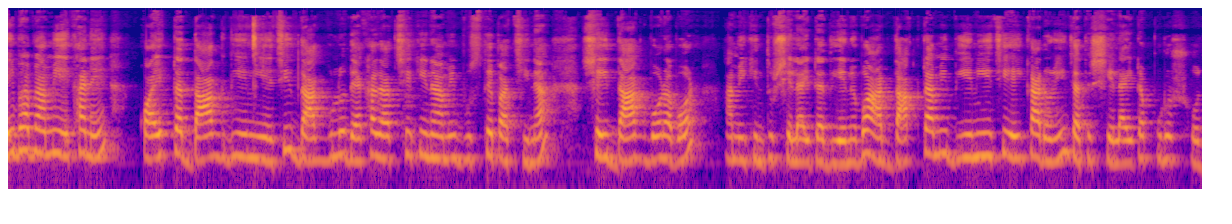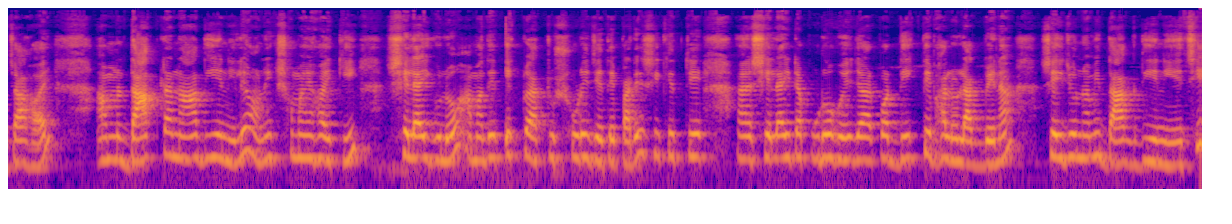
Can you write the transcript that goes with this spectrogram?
এইভাবে আমি এখানে কয়েকটা দাগ দিয়ে নিয়েছি। দাগগুলো দেখা যাচ্ছে কি না আমি বুঝতে পারছি না। সেই দাগ বরাবর আমি কিন্তু সেলাইটা দিয়ে নেব। আর দাগটা আমি দিয়ে নিয়েছি এই কারণেই যাতে সেলাইটা পুরো সোজা হয়। আমরা দাগটা না দিয়ে নিলে অনেক সময় হয় কি, সেলাইগুলো আমাদের একটু একটু সরে যেতে পারে। সেক্ষেত্রে সেলাইটা পুরো হয়ে যাওয়ার পর দেখতে ভালো লাগবে না। সেই জন্য আমি দাগ দিয়ে নিয়েছি।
